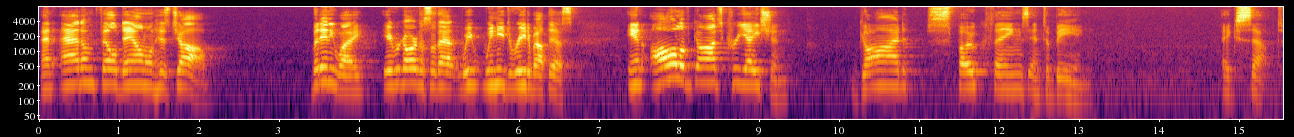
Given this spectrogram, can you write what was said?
and Adam fell down on his job. But anyway, regardless of that, we, we need to read about this. In all of God's creation, God spoke things into being, except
